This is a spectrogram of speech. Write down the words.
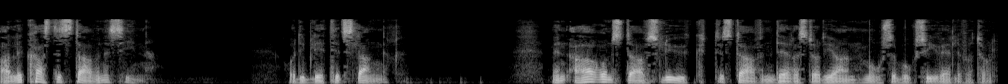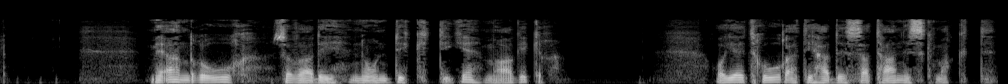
Alle kastet stavene sine, og de ble til slanger. Men Arons stav slukte staven deres, står det i annen Mosebok 7, 11 og 12. Med andre ord så var de noen dyktige magikere, og jeg tror at de hadde satanisk makt.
